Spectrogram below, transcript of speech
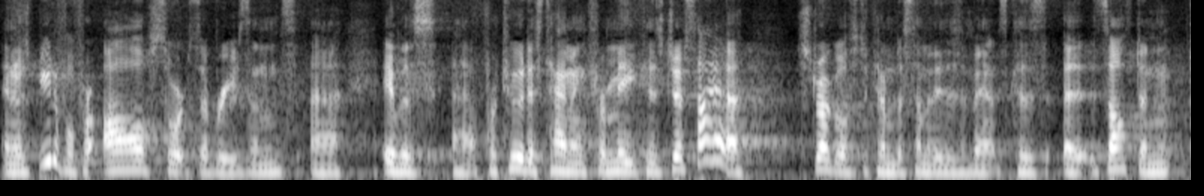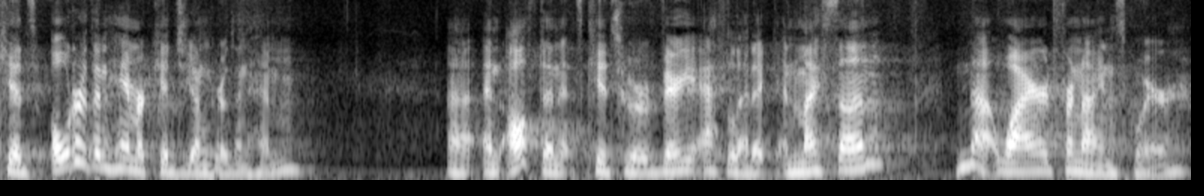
And it was beautiful for all sorts of reasons. Uh, it was uh, fortuitous timing for me because Josiah struggles to come to some of these events because uh, it's often kids older than him or kids younger than him. Uh, and often it's kids who are very athletic. And my son, not wired for nine square.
